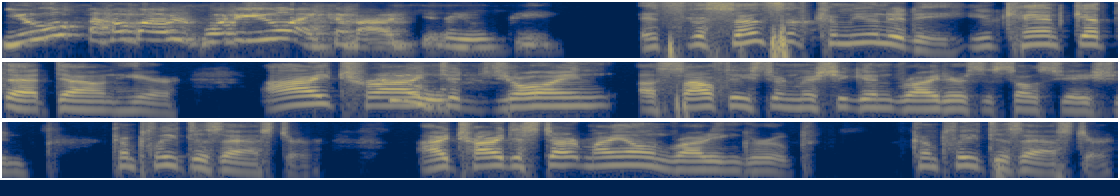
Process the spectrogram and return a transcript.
You? How about what do you like about UP? It's the sense of community. You can't get that down here. I tried to join a Southeastern Michigan Writers Association, complete disaster. I tried to start my own writing group, complete disaster.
